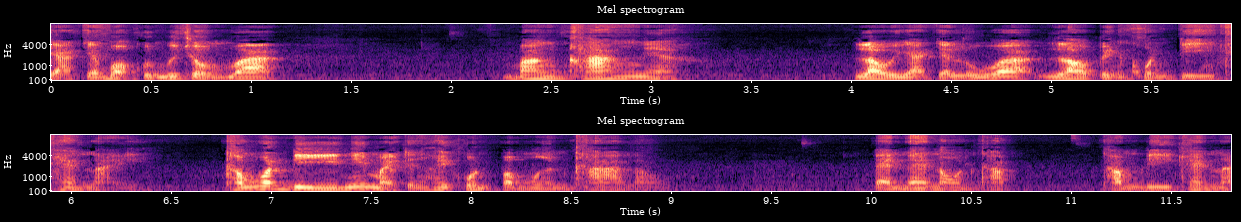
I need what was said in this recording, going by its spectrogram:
อยากจะบอกคุณผู้ชมว่าบางครั้งเนี่ย เราอยากจะรู้ว่าเราเป็นคนดีแค่ไหนคำว่าดีนี่หมายถึงให้คนประเมินค่าเรา แต่แน่นอนครับทำดีแค่ไหน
